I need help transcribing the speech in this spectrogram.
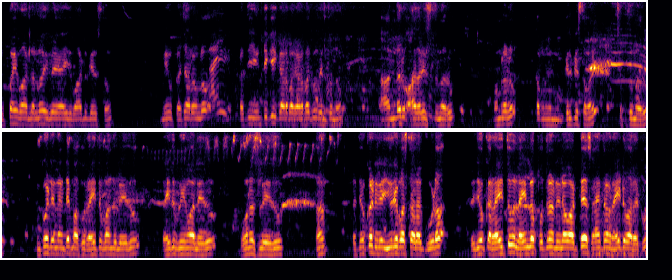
ముప్పై వార్డులలో ఇరవై ఐదు వార్డులు గెలుస్తాం. మేము ప్రచారంలో ప్రతి ఇంటికి గడప గడపకు వెళ్తున్నాం. అందరూ ఆదరిస్తున్నారు. మమ్మలను గెలిపిస్తామని చెప్తున్నారు. ఇంకోటి ఏంటంటే మాకు రైతు బంధు లేదు రైతు బీమా లేదు బోనస్ లేదు. ప్రతి ఒక్కటి యూరియా బస్తాలకు కూడా ప్రతి ఒక్క రైతు లైన్లో పొద్దున నిలబడితే సాయంత్రం నైట్ వరకు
